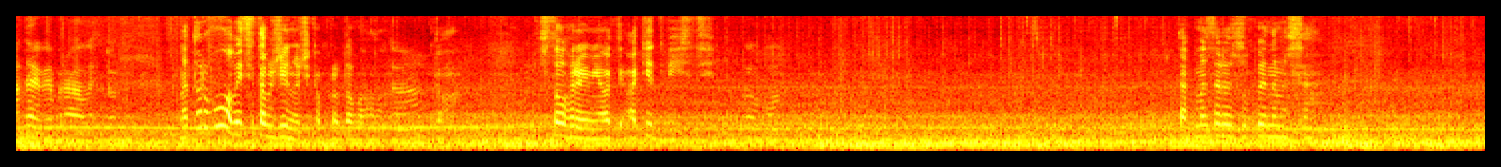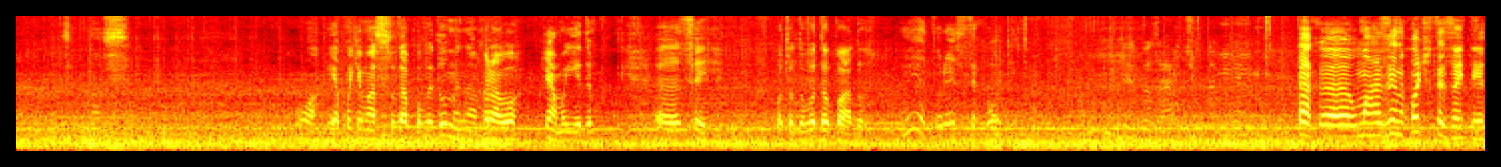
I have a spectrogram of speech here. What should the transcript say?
А де ви брали? На торговиці там жіночка продавала. Так. Так. 100 гривень, а ті- а ті 200. Ого. Так, ми зараз зупинимося. Це у нас. О, я потім вас сюди поведу, ми направо прямо їдемо. Е, цей, ото до водопаду. Ні, туристи ходять. Так, е, в магазин хочете зайти?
